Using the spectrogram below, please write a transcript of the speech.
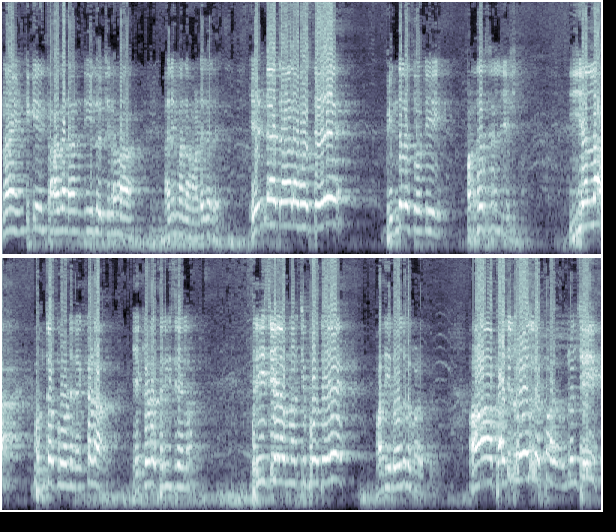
నా ఇంటికి తాగడానికి నీళ్ళు వచ్చినవా అని మనం అడగలే. ఎండాకాలం వస్తే బిందెలతోటి ప్రదర్శనలు చేసినాం. ఇవాళ గుంతకోడలు ఎక్కడ? ఎక్కడ శ్రీశైలం? శ్రీశైలం నడిచిపోతే పది రోజులు పడుతుంది. ఆ పది రోజుల ప- నుంచి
